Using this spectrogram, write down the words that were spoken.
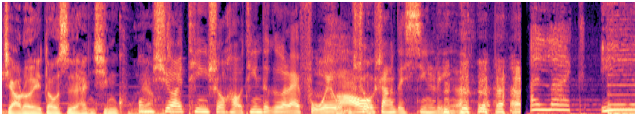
缴了也都是很辛苦。我们需要听一首好听的歌来抚慰我们受伤的心灵啊。I like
